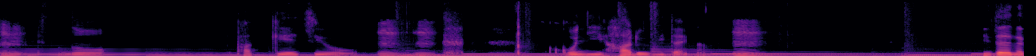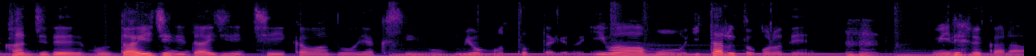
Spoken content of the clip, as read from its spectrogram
うん。そのパッケージをうんうん。ここに貼るみたいな。うんみたいな感じでもう大事に大事にちいかわの躍進を見守っとったけど今はもう至る所でうん見れるから。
